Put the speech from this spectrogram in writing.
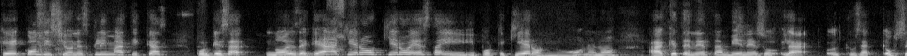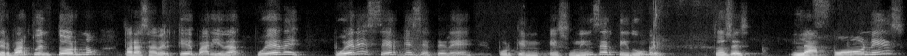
qué condiciones climáticas, porque esa no es de que, ah, quiero, quiero esta y, porque quiero. No, no, no. Hay que tener también eso, la, o sea, observar tu entorno para saber qué variedad puede, puede ser que se te dé, porque es una incertidumbre. Entonces, la pones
